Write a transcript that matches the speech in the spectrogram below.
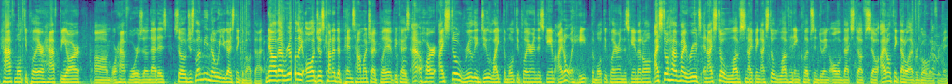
half multiplayer, half BR, um, or half Warzone, that is. So just let me know what you guys think about that. Now, that really all just kind of depends how much I play it, because at heart, I still really do like the multiplayer in this game. I don't hate the multiplayer in this game at all. I still have my roots, and I still love sniping. I still love hitting clips and doing all of that stuff, so I don't think that'll ever go away from me.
